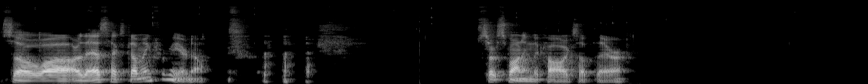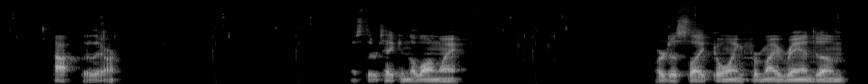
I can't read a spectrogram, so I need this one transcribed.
So, uh, are the Aztecs coming for me or no? Start spawning the cogs up there. Ah, there they are. Guess they're taking the long way. Or just like going for my random.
